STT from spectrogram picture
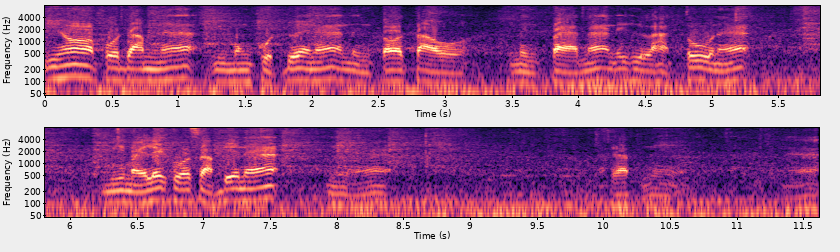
ยี่ห้อโพดำนะฮะมีมงกุฎด้วยนะหนึ่งต่อเต่าหนึ่งแปดนะนี่คือรหัสตู้นะฮะมีหมายเลขโทรศัพท์ด้วยนะฮะนี่ฮะนะครับนี่นะฮะ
